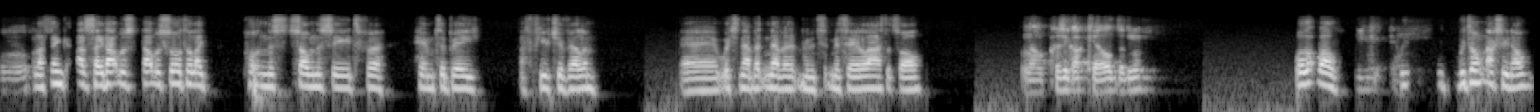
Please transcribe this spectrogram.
mm. but I think I'd say that was that was sort of like putting the sowing the seeds for him to be a future villain uh, which never never materialised at all. No, because he got killed, didn't he? Well, well, we, we don't actually know.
